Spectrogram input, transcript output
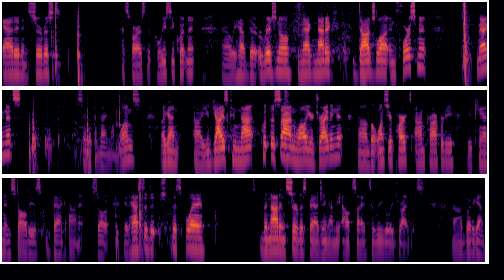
added and serviced as far as the police equipment. Uh, we have the original magnetic Dodge Law Enforcement magnets. Same with the 911s. Again, uh, you guys cannot put this on while you're driving it, uh, but once you're parked on property, you can install these back on it. So it has to display the not in service badging on the outside to legally drive this. Uh, but again,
